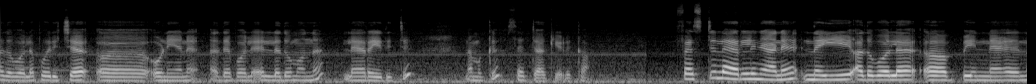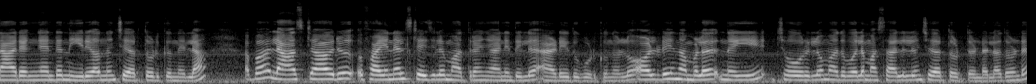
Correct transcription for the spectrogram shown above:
അതുപോലെ പൊരിച്ച ഒണിയൻ അതേപോലെ എല്ലതും ഒന്ന് ലെയർ ചെയ്തിട്ട് നമുക്ക് സെറ്റാക്കി എടുക്കാം. ഫസ്റ്റ് ലെയറിൽ ഞാൻ നെയ്യ് അതുപോലെ പിന്നെ നാരങ്ങേന്റെ നീര് ഒന്നും ചേർത്ത് കൊടുക്കുന്നില്ല. അപ്പോൾ ലാസ്റ്റ് ആ ഒരു ഫൈനൽ സ്റ്റേജിൽ മാത്രമേ ഞാനിതിൽ ആഡ് ചെയ്ത് കൊടുക്കുന്നുള്ളൂ. ഓൾറെഡി നമ്മൾ നെയ്യ് ചോറിലും അതുപോലെ മസാലയിലും ചേർത്ത് കൊടുത്തിട്ടുണ്ടല്ലോ. അതുകൊണ്ട്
